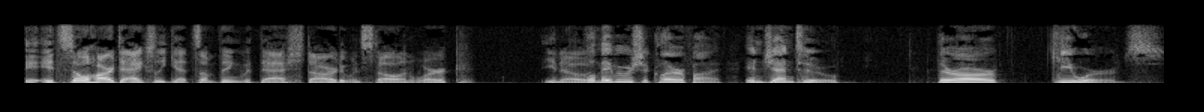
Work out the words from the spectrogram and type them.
it, it's so hard to actually get something with dash star to install and work. You know, Well, maybe we should clarify. In Gentoo, there are keywords.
